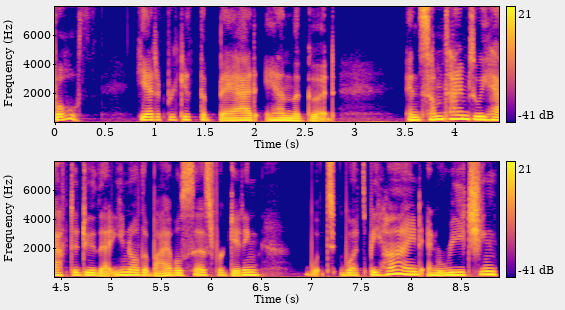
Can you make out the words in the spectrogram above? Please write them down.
both. He had to forget the bad and the good. And sometimes we have to do that. You know, the Bible says forgetting what's, what's behind and reaching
